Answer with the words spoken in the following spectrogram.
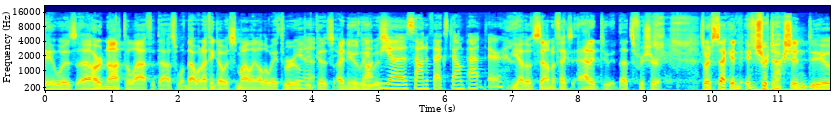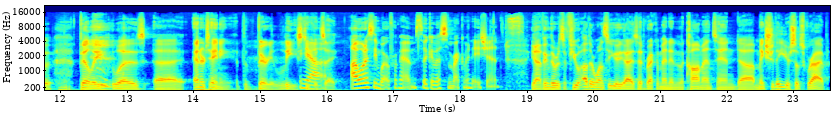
it was uh, hard not to laugh at that one. That one, I think I was smiling all the way through Yeah. because I knew he Got was. the uh, sound effects down pat there. yeah, those sound effects added to it. That's for sure. So our second introduction to Billy was uh, entertaining at the very least. You could say. I want to see more from him. So give us some recommendations. Yeah, I think there was a few other ones that you guys had recommended in the comments, and uh, make sure that you're subscribed.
